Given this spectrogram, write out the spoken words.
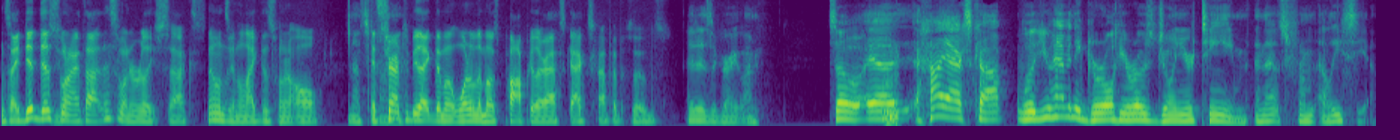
And so I did this one. I thought this one really sucks. No one's gonna like this one at all. that's It's funny. starting to be like the one of the most popular Ask Axe Cop episodes. It is a great one. So, uh, hi, Axe Cop. Will you have any girl heroes join your team? And that's from Alicia.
